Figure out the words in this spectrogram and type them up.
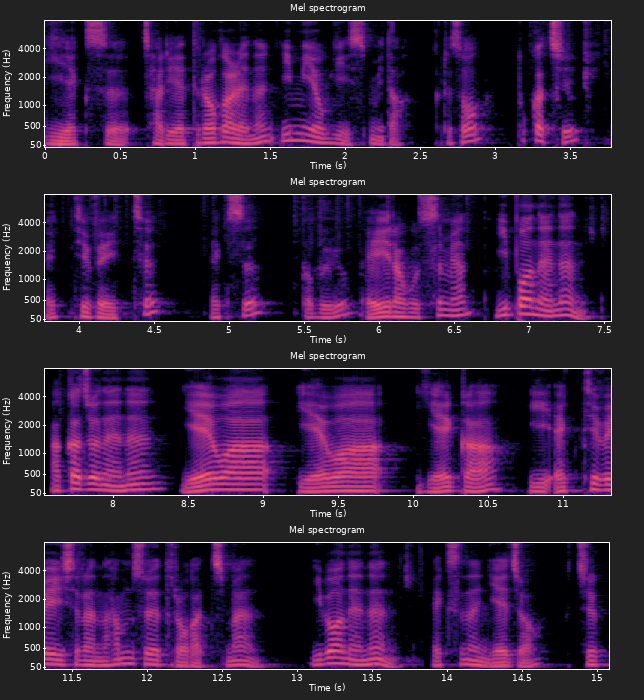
2x 자리에 들어가려는 이미 여기 있습니다. 그래서 똑같이 activate x w a라고 쓰면 이번에는 아까 전에는 얘와 얘와 얘가 이 activate라는 함수에 들어갔지만 이번에는 x는 얘죠. 즉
